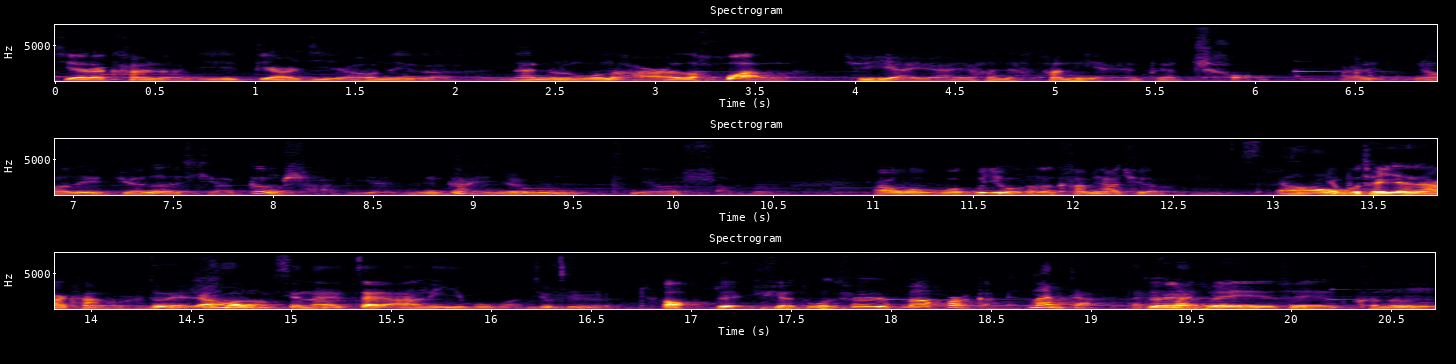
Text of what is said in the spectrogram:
接下来看了两集第二季，然后那个男主人公的儿子换了去演员，然后那换的演员特丑，然后然后那角色写的更傻逼，你感觉就是他娘什么？反正我我估计我可能看不下去了，嗯，然后也不推荐大家看。反正对，然后我们现在再安利一部吧，就是哦，对，血族是漫画改的，漫改，但是对漫，改。所以所以可能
